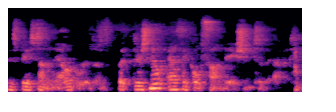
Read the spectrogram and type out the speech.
is based on an algorithm, but there's no ethical foundation to that.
